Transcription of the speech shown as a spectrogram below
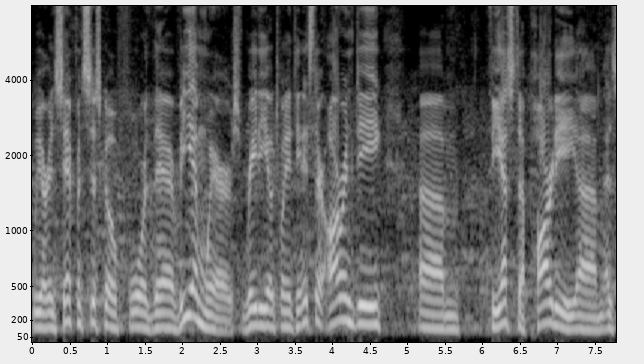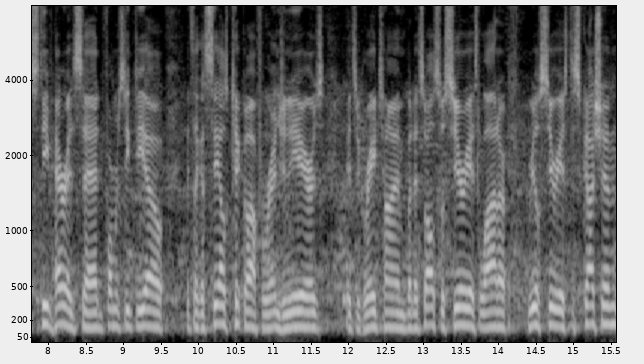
We are in San Francisco for their VMware's Radio 2018. It's their R&D um, fiesta, party, um, as Steve Herrod said, former CTO, it's like a sales kickoff for engineers. It's a great time, but it's also serious, a lot of real serious discussion,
